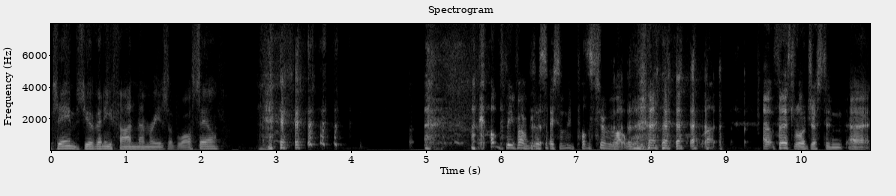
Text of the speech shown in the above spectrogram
James, do you have any fond memories of Walsall? I can't believe I'm going to say something positive about Walsall. uh, first of all, Justin, uh,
